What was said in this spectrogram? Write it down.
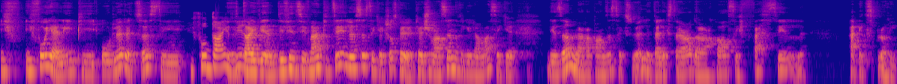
il, faut y aller. Puis au-delà de ça, c'est. Il faut dive in. Dive in, définitivement. Puis tu sais, là, ça, c'est quelque chose que, que je mentionne régulièrement c'est que les hommes, leur appendice sexuel est à l'extérieur de leur corps. C'est facile à explorer.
